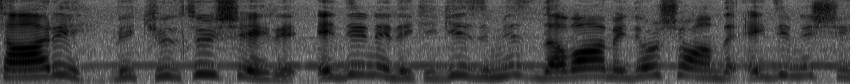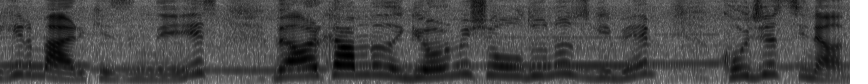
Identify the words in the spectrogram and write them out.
Tarih ve kültür şehri Edirne'deki gezimiz devam ediyor. Şu anda Edirne şehir merkezindeyiz ve arkamda da görmüş olduğunuz gibi Koca Sinan,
